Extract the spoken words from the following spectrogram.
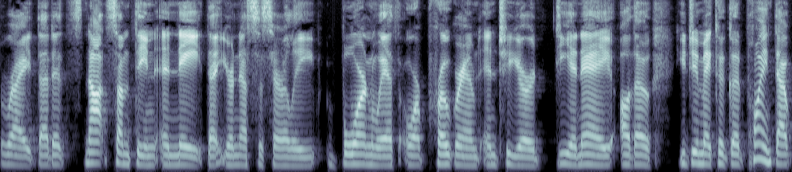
Right. That it's not something innate that you're necessarily born with or programmed into your DNA. Although you do make a good point that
